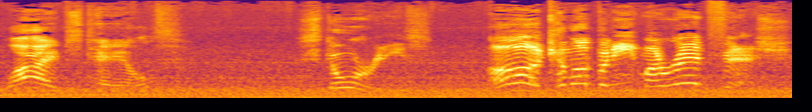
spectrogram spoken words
wives' tales stories. Oh, come up and eat my redfish.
